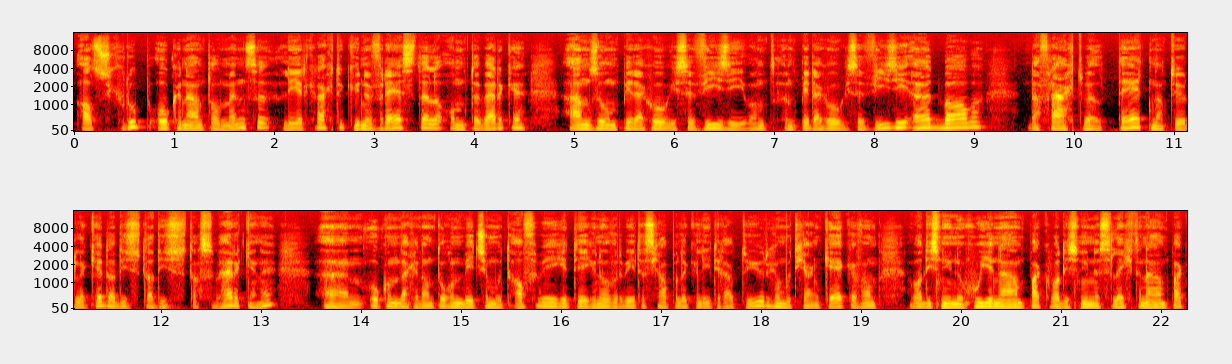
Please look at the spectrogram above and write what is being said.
als groep, ook een aantal mensen, leerkrachten, kunnen vrijstellen om te werken aan zo'n pedagogische visie. Want een pedagogische visie uitbouwen, dat vraagt wel tijd natuurlijk. Hè. Dat, is, dat, is, dat is werken. Hè. Um, ook omdat je dan toch een beetje moet afwegen tegenover wetenschappelijke literatuur. Je moet gaan kijken van wat is nu een goede aanpak, wat is nu een slechte aanpak.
